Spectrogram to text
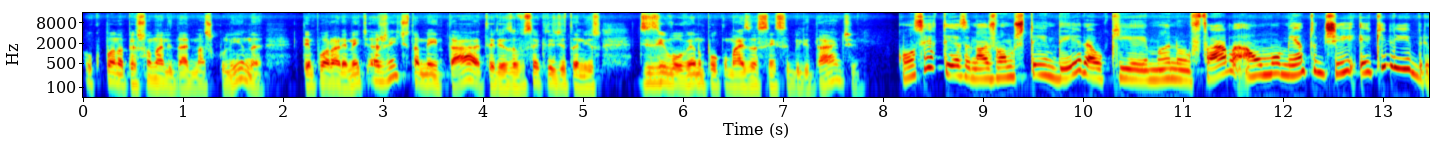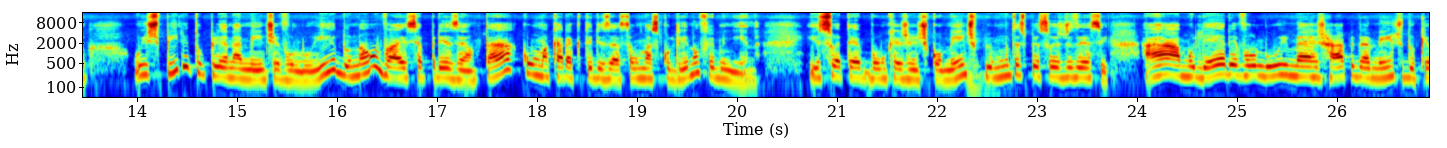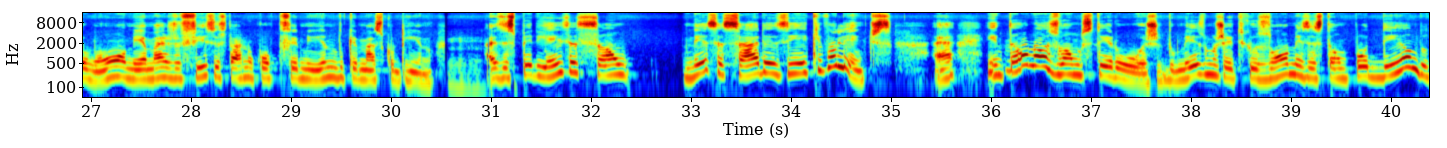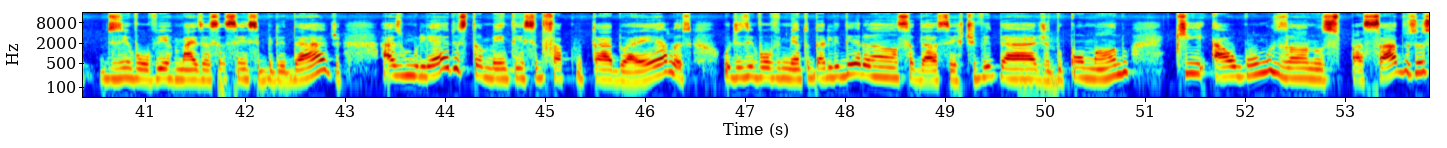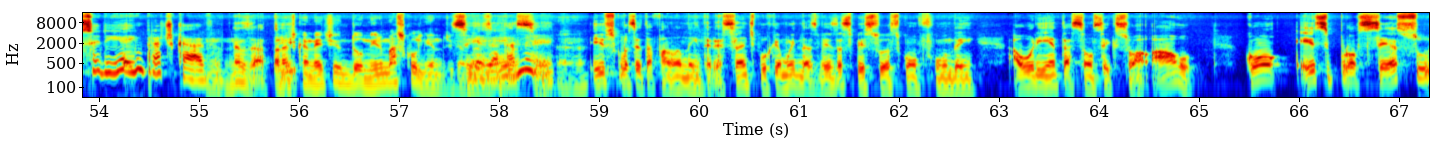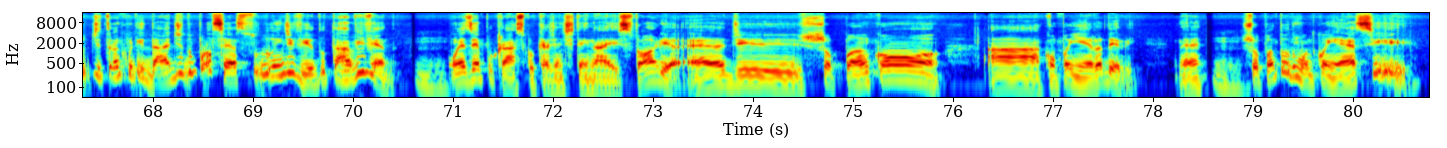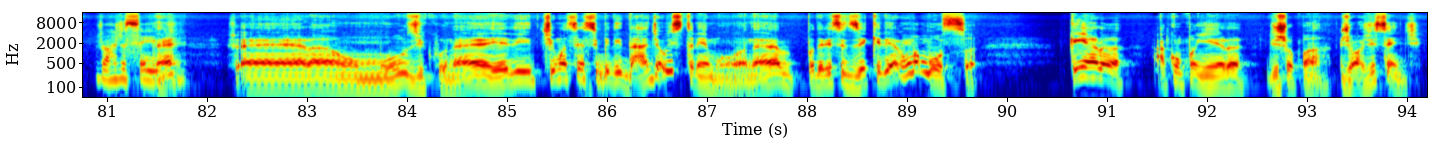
ocupando a personalidade masculina, temporariamente, a gente também está, Tereza, você acredita nisso, desenvolvendo um pouco mais a sensibilidade? Com certeza, nós vamos tender ao que Emmanuel fala, a um momento de equilíbrio. O espírito plenamente evoluído não vai se apresentar com uma caracterização masculina ou feminina. Isso é até é bom que a gente comente, porque uhum. muitas pessoas dizem assim: ah, a mulher evolui mais rapidamente do que o homem, é mais difícil estar no corpo feminino do que masculino. Uhum. As experiências são necessárias e equivalentes. É? Então, nós vamos ter hoje, do mesmo jeito que os homens estão podendo desenvolver mais essa sensibilidade, as mulheres também têm sido facultado a elas o desenvolvimento da liderança, da assertividade, uhum. do comando, que há alguns anos passados isso seria impraticável. Uhum. Exato. Praticamente domínio masculino, digamos. Sim, Exatamente. Sim. Uhum. Isso que você está falando é interessante porque muitas das vezes as pessoas confundem a orientação sexual com esse processo de tranquilidade do processo do indivíduo estar tá vivendo. Uhum. Um exemplo clássico que a gente tem na história é de Chopin com a companheira dele. Né? Uhum. Chopin todo mundo conhece Jorge Sende. Né? Era um músico, né? Ele tinha uma sensibilidade ao extremo, né? Poderia se dizer que ele era uma moça. Quem era a companheira de Chopin? Jorge Sand.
